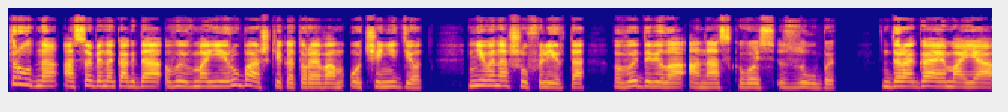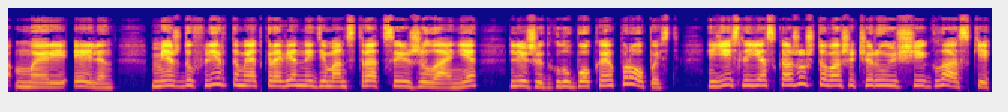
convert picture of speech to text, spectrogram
Трудно, особенно когда вы в моей рубашке, которая вам очень идет. Не выношу флирта», — выдавила она сквозь зубы. «Дорогая моя Мэри Эллен, между флиртом и откровенной демонстрацией желания лежит глубокая пропасть. Если я скажу, что ваши чарующие глазки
